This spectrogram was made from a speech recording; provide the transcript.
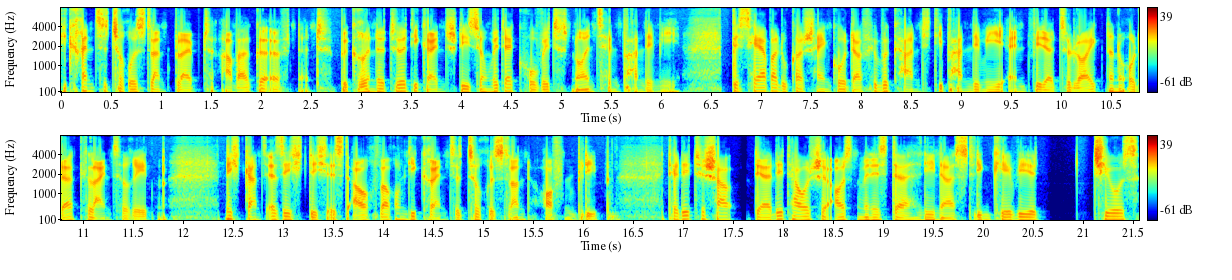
Die Grenze zu Russland bleibt aber geöffnet. Begründet wird die Grenzschließung mit der Covid-19-Pandemie. Bisher war Lukaschenko dafür bekannt, die Pandemie entweder zu leugnen oder kleinzureden. Nicht ganz ersichtlich ist auch, warum die Grenze zu Russland offen blieb. Der, Litischa, der litauische Außenminister Linas Linkevičius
